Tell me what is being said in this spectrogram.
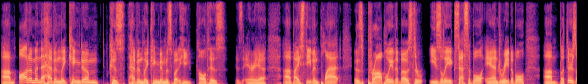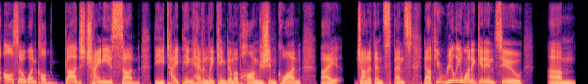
Um, Autumn in the Heavenly Kingdom, because Heavenly Kingdom is what he called his his area, uh, by Stephen Platt. is probably the most easily accessible and readable. Um, but there's also one called God's Chinese Son, the Taiping Heavenly Kingdom of Hong Xiuquan by Jonathan Spence. Now, if you really want to get into um,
